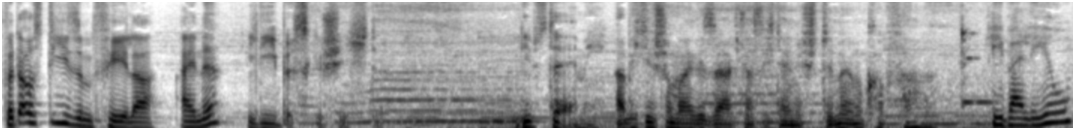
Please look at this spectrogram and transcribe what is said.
wird aus diesem Fehler eine Liebesgeschichte. Liebste Emmy, habe ich dir schon mal gesagt, dass ich deine Stimme im Kopf habe? Lieber Leo,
